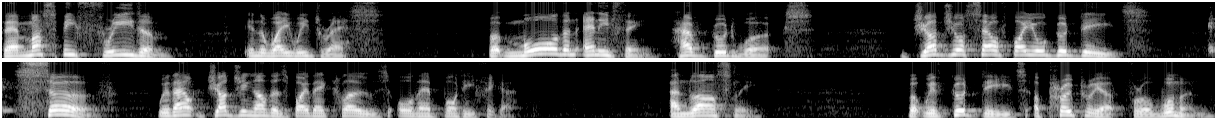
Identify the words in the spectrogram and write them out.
There must be freedom in the way we dress. But more than anything, have good works. Judge yourself by your good deeds. Serve without judging others by their clothes or their body figure. And lastly, but with good deeds appropriate for a woman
